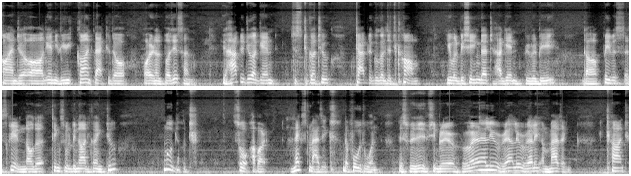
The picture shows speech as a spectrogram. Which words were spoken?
and uh, again if you can't back to the original position you have to do again just to go to type the google.com you will be seeing that again we will be the previous screen. Now the things will be not going to moved out. So our next magic the fourth one is really really really amazing. You can't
